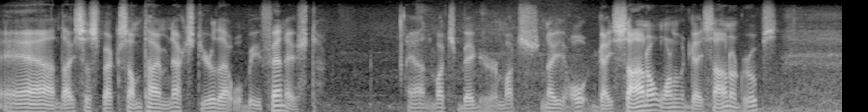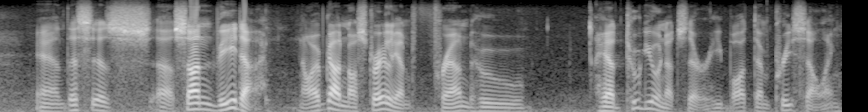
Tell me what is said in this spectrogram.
and I suspect sometime next year that will be finished and much bigger, much oh, Gaisano, one of the Gaisano groups. And this is uh, Sun Vida. Now I've got an Australian friend who had two units there. He bought them pre-selling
